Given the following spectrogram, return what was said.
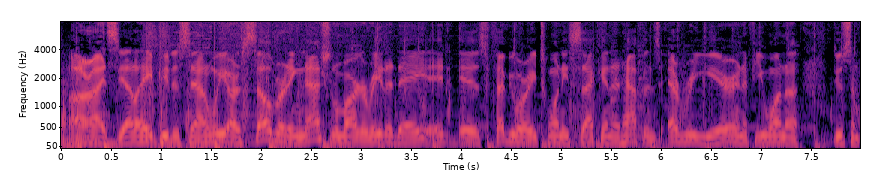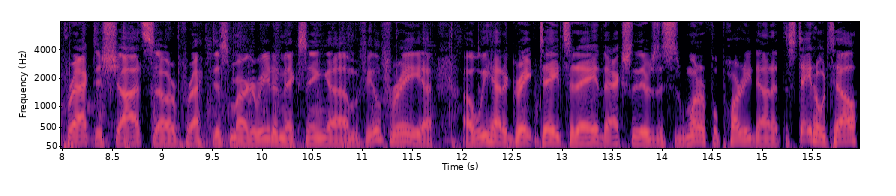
All right, Seattle. Hey, Puget Sound. We are celebrating National Margarita Day. It is February 22nd. It happens every year. And if you want to do some practice shots or practice margarita mixing, um, feel free. Uh, uh, we had a great day today. Actually, there's this wonderful party down at the State Hotel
